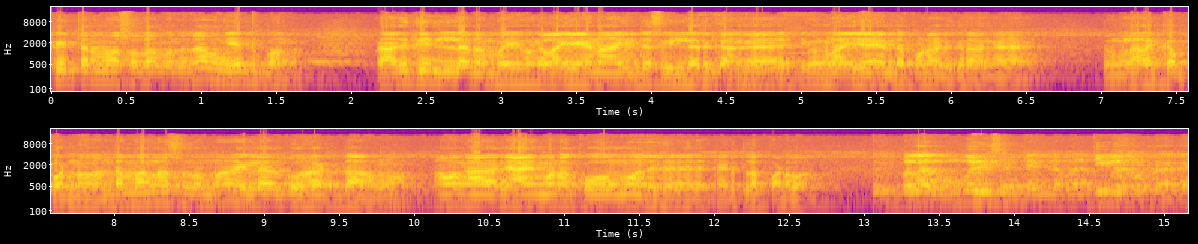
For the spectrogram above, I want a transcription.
கீழ்த்தனமாக சொல்லாமல் இருந்தோம்னா அவங்க ஏற்றுப்பாங்க அதுக்கு இல்லை நம்ம இவங்கெல்லாம் ஏன்னா இந்த ஃபீல்டில் இருக்காங்க. இவங்கெல்லாம் ஏன் இந்த படம் எடுக்கிறாங்க? இவங்கெல்லாம் வெக்கப்படணும். அந்த மாதிரிலாம் சொன்னோம்னா எல்லாருக்கும் ஹர்ட் தான் ஆகும். அவங்க நியாயமான கோவமும் அந்த இடத்துல படலாம். இப்போல்லாம் ரொம்ப ரீசெண்ட் டைம்ல வந்து டிவியில் போட்டுறாங்க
